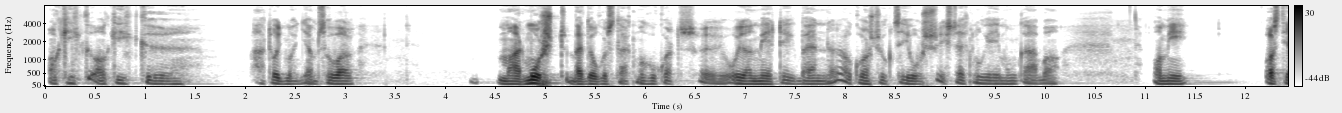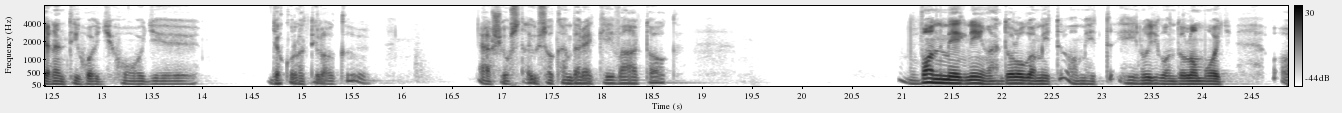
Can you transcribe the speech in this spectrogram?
akik, akik, hát hogy mondjam, szóval már most bedolgozták magukat olyan mértékben a konstrukciós és technológiai munkába, ami azt jelenti, hogy, hogy gyakorlatilag első osztályú szakemberekké váltak. Van még néhány dolog, amit, amit én úgy gondolom, hogy a,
